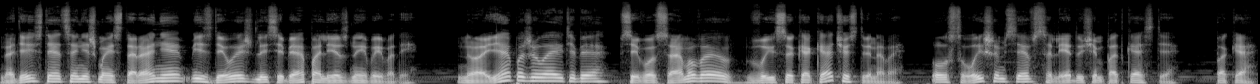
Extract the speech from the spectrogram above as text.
Надеюсь, ты оценишь мои старания и сделаешь для себя полезные выводы. Ну а я пожелаю тебе всего самого высококачественного. Услышимся в следующем подкасте. Пока.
